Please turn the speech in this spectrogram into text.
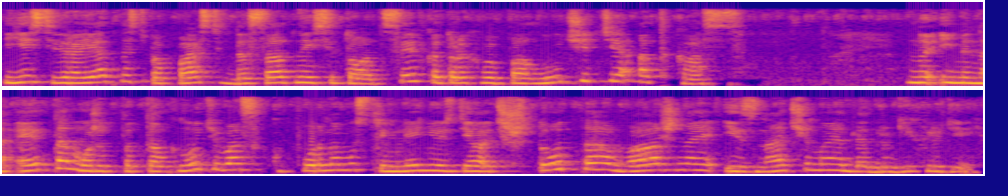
Есть вероятность попасть в досадные ситуации, в которых вы получите отказ. Но именно это может подтолкнуть вас к упорному стремлению сделать что-то важное и значимое для других людей.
